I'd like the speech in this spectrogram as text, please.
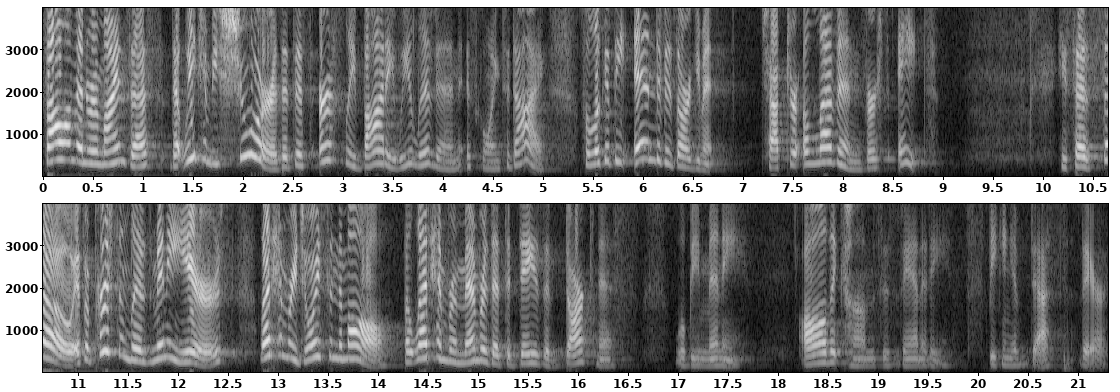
Solomon reminds us that we can be sure that this earthly body we live in is going to die. So look at the end of his argument, chapter 11, verse 8. He says, So, if a person lives many years, let him rejoice in them all, but let him remember that the days of darkness will be many. All that comes is vanity. Speaking of death there.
